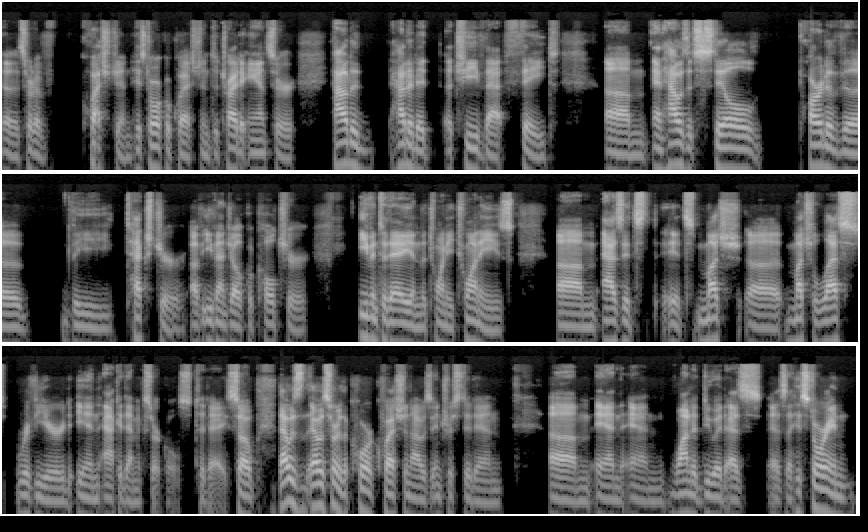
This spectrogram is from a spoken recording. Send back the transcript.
uh, sort of question, historical question to try to answer. How did how did it achieve that fate, um, and how is it still part of the the texture of evangelical culture, even today in the 2020s? Um, as it's it's much uh, much less revered in academic circles today. So that was that was sort of the core question I was interested in um, and and want to do it as as a historian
